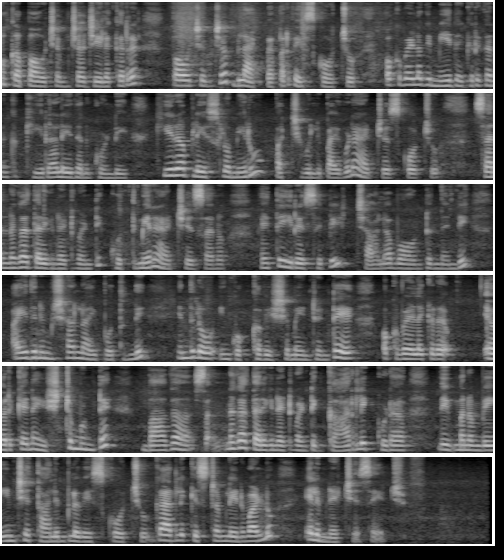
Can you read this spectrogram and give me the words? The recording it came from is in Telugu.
ఒక పావు చెంచా జీలకర్ర పావు చెంచా బ్లాక్ పెప్పర్ వేసుకోవచ్చు. ఒకవేళ అది మీ దగ్గర కనుక కీరా లేదనుకోండి కీరా ప్లేస్లో మీరు పచ్చి ఉల్లిపాయ కూడా యాడ్ చేసుకోవచ్చు. సన్నగా తరిగినటువంటి కొత్తిమీర యాడ్ చేశాను. అయితే ఈ రెసిపీ చాలా బాగుంటుందండి. ఐదు నిమిషాల్లో అయిపోతుంది. ఇందులో ఇంకొక విషయం ఏంటంటే ఒకవేళ ఇక్కడ ఎవరికైనా ఇష్టం ఉంటే బాగా సన్నగా తరిగినటువంటి గార్లిక్ కూడా మనం వేయించే తాలింపులో వేసుకోవచ్చు. గార్లిక్ ఇష్టం లేని వాళ్ళు ఎలిమినేట్ చేసేయచ్చు.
